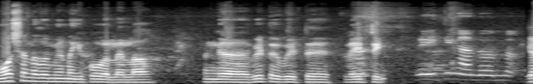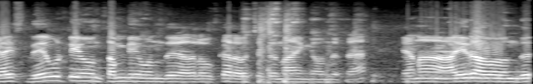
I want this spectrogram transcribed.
ಮೋಷನ್ ಅದು ಮೀನು ಇಪ್ಪೋ அங்கே வீட்டு வீட்டு வெயிட்டிங் கைஸ் தேவட்டியும் தம்பியும் வந்து அதில் உட்கார வச்சுட்டு நான் இங்கே வந்துட்டேன். ஏன்னா ஐராவை வந்து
